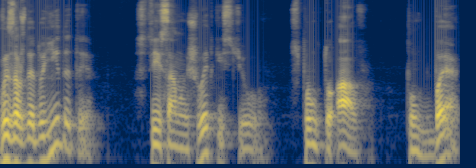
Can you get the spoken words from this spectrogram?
ви завжди доїдете з тією самою швидкістю з пункту А в пункт Б,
